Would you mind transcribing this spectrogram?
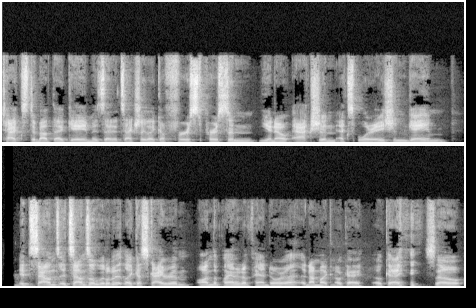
text about that game is that it's actually like a first-person, you know, action exploration game. Mm-hmm. It sounds it sounds a little bit like a Skyrim on the planet of Pandora, and I'm like, mm-hmm. okay, okay. so,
